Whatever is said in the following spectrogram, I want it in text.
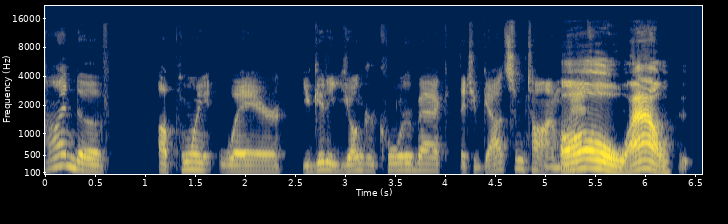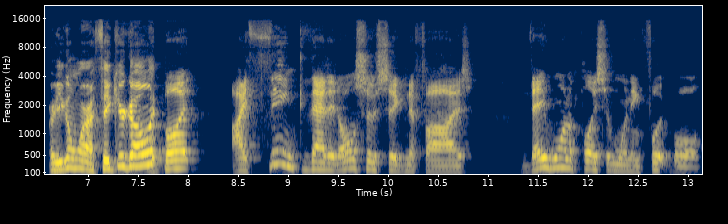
kind of a point where you get a younger quarterback that you've got some time with. Oh, wow. Are you going where I think you're going? But I think that it also signifies they want to play some winning football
